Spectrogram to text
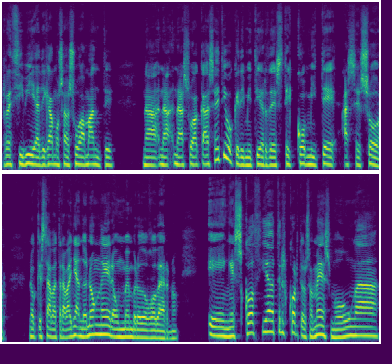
recibía, digamos, a súa amante na, na, na súa casa e tivo que dimitir deste comité asesor no que estaba traballando, non era un membro do goberno. En Escocia, tres cuartos o mesmo, unha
